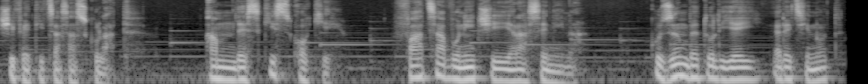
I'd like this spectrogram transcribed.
și fetița s-a sculat. Am deschis ochii. Fața bunicii era senină. Cu zâmbetul ei reținut,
